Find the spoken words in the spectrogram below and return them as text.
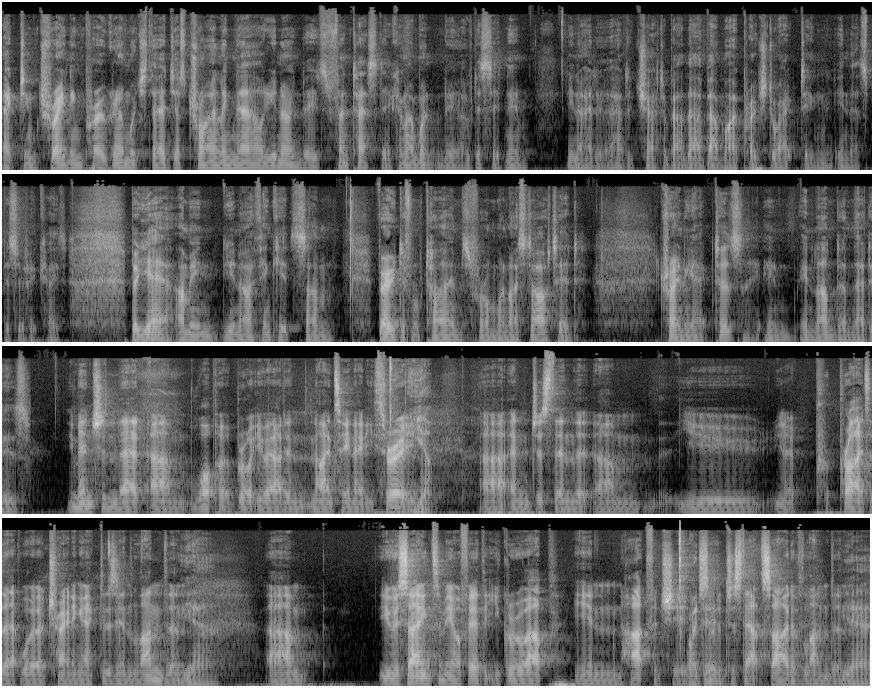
acting training program, which they're just trialing now. You know, it's fantastic. And I went over to Sydney you know, had a, had a chat about that, about my approach to acting in that specific case. But yeah, I mean, you know, I think it's um, very different times from when I started training actors in, in London, that is. You mentioned that um, WAAPA brought you out in 1983. Yeah. Uh, and just then that um, you, you know, pr- prior to that were training actors in London. Yeah. Um, you were saying to me off air that you grew up in Hertfordshire, sort of just outside of London. Yeah.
